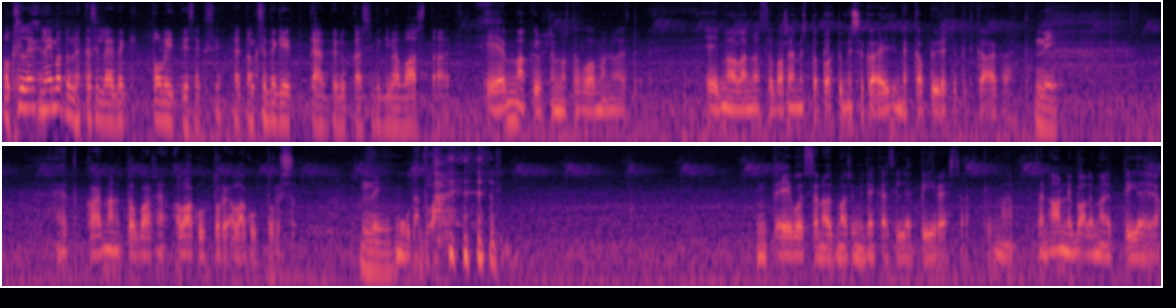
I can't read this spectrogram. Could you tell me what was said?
Onko se le- leimatunut ehkä sille jotenkin poliittiseksi? Että onko se jotenkin kääntynyt kanssa jotenkin vähän vastaan? Että, en mä kyllä semmoista huomannut, että ei me olla noissa vasemmistotapahtumissakaan, ei sinnekään pyydetty pitkään aikaa. Että, niin, että kai mä nyt on vaan se alakulttuuri alakulttuurissa niin. muuten vaan. Mutta ei voi sanoa, että mä olisin mitenkään silleen piireissä. Kyllä mä, sen Hannibaalin mä nyt tiedän ja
